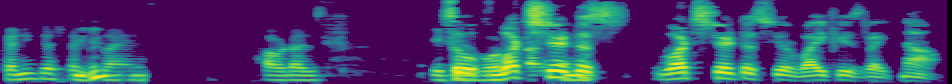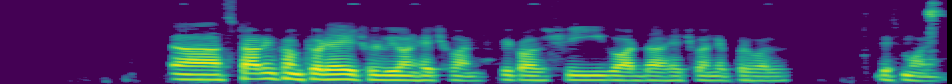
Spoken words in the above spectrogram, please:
Can you just mm-hmm. explain mm-hmm. how does it so what status what status your wife is right now? Uh, starting from today, it will be on H1 because she got the H1 approval this morning.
